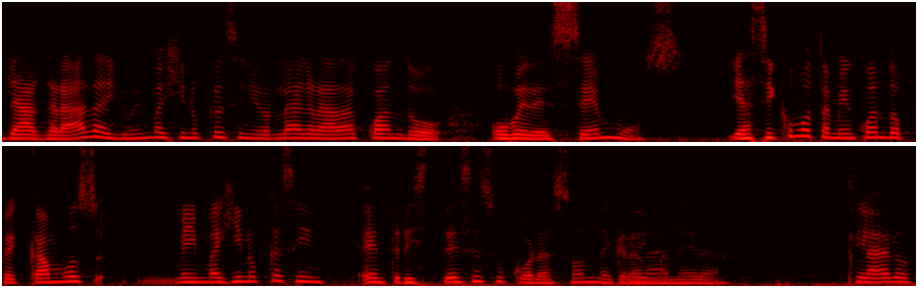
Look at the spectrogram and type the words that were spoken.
le agrada, yo me imagino que el Señor le agrada cuando obedecemos. Y así como también cuando pecamos, me imagino que se entristece su corazón de gran manera. Claro,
